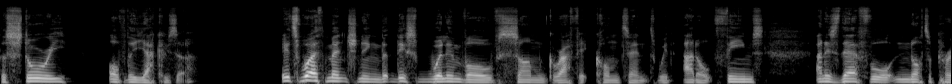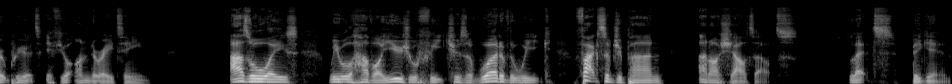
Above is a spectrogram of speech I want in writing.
the story of the Yakuza. It's worth mentioning that this will involve some graphic content with adult themes and is therefore not appropriate if you're under 18. As always, we will have our usual features of Word of the Week, Facts of Japan, and our shoutouts. Let's begin.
